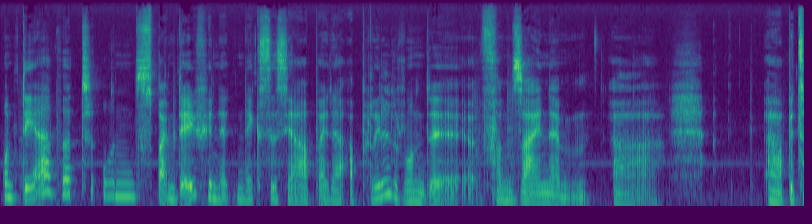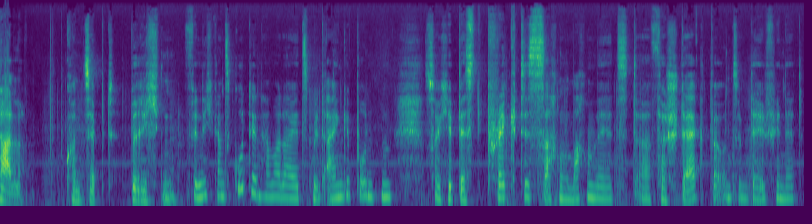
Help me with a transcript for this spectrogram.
Und der wird uns beim Delphinet nächstes Jahr bei der Aprilrunde von seinem äh, äh, Bezahl Konzept berichten. Finde ich ganz gut, den haben wir da jetzt mit eingebunden. Solche Best-Practice-Sachen machen wir jetzt äh, verstärkt bei uns im Delphinet.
